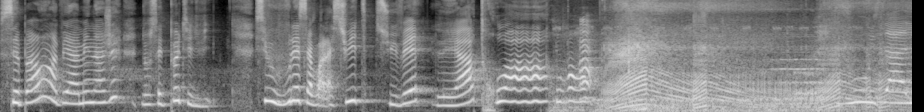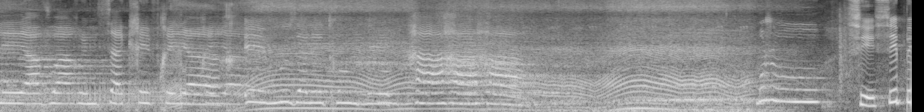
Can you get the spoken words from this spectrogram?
Ses parents avaient aménagé dans cette petite ville. Si vous voulez savoir la suite, suivez Léa 3. Vous allez avoir une sacrée frayeur et vous allez trembler. Ha ha ha. Bonjour, c'est CP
